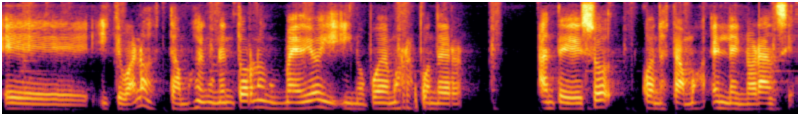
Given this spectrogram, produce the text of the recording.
Eh, y que bueno, estamos en un entorno, en un medio y, y, no podemos responder ante eso cuando estamos en la ignorancia,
